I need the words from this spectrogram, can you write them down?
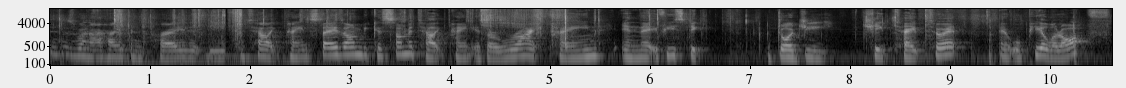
This is when I hope and pray that the metallic paint stays on because some metallic paint is a right pain in that if you stick dodgy cheap tape to it, it will peel it off.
